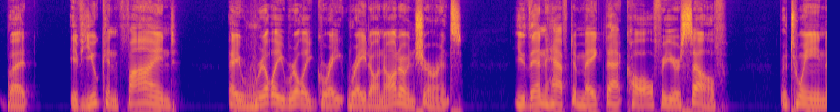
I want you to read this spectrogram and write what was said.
But if you can find a really, really great rate on auto insurance, you then have to make that call for yourself between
